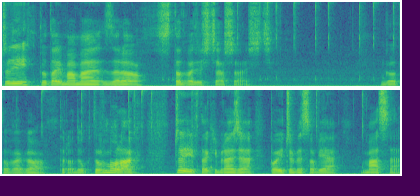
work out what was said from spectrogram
Czyli tutaj mamy 0,126 gotowego produktu w molach. Czyli w takim razie policzymy sobie masę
